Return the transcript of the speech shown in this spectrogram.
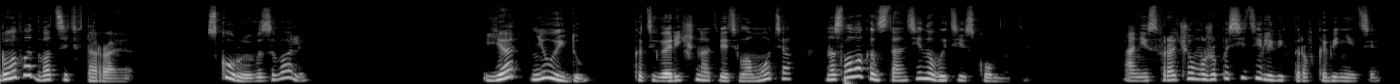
Глава двадцать вторая. Скорую вызывали? Я не уйду, категорично ответила Мотя на слова Константина выйти из комнаты. Они с врачом уже посетили Виктора в кабинете.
